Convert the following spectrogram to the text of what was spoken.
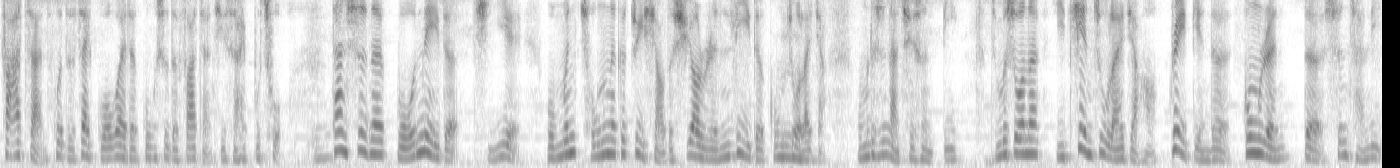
发展，或者在国外的公司的发展，其实还不错。但是呢，国内的企业，我们从那个最小的需要人力的工作来讲，我们的生产其实很低。怎么说呢？以建筑来讲哈，瑞典的工人的生产力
